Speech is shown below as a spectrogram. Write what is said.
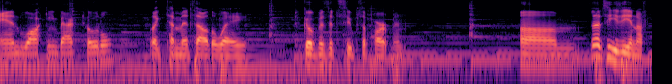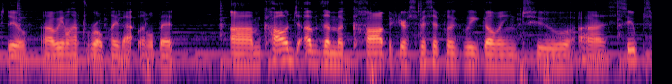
and walking back total. Like 10 minutes out of the way to go visit Soup's apartment. Um, that's easy enough to do. Uh, we don't have to roleplay that little bit. Um, College of the Macabre, if you're specifically going to uh, Soup's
